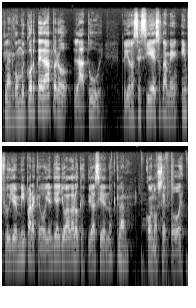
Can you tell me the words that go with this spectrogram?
Claro. Con muy corta edad, pero la tuve. Entonces yo no sé si eso también influyó en mí para que hoy en día yo haga lo que estoy haciendo, Claro. Conocer todo esto.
